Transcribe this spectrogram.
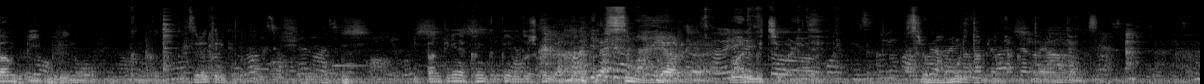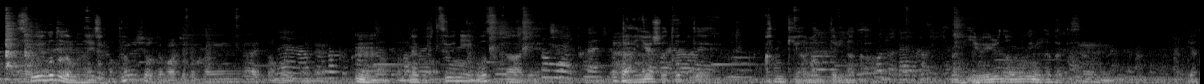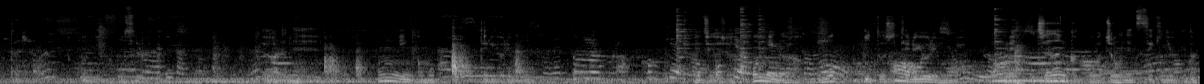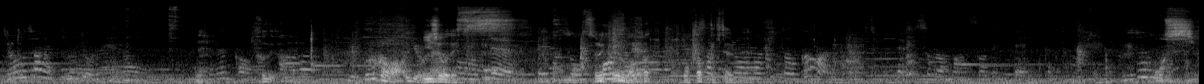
般ピープルの感覚とずれてるけど一般的な感覚に落とし込んだら妻の悪口言われてそれを守るために殴ったみたいなさ。そういうことでもないじゃん。文章とかはちょっと考えた方がいいかね。くうん。なんか普通にオスカーで男優賞取って感極まってる中なんかいろいろな思いの中でさうんやったじゃん。本人はおそらく。だからね本人が思ってるよりも違う違う本人が思意図してるよりもめっちゃなんかこう情熱的に受け取ってるとかねそうだよね。以上ですあもうそれくらい分か分かってきたよね。もし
